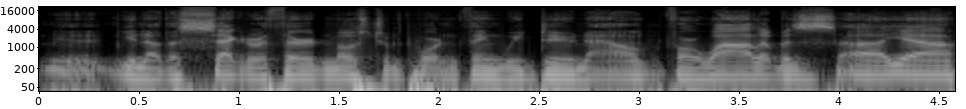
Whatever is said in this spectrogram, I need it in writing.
you know the second or third most important thing we do now. For a while, it was uh, yeah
